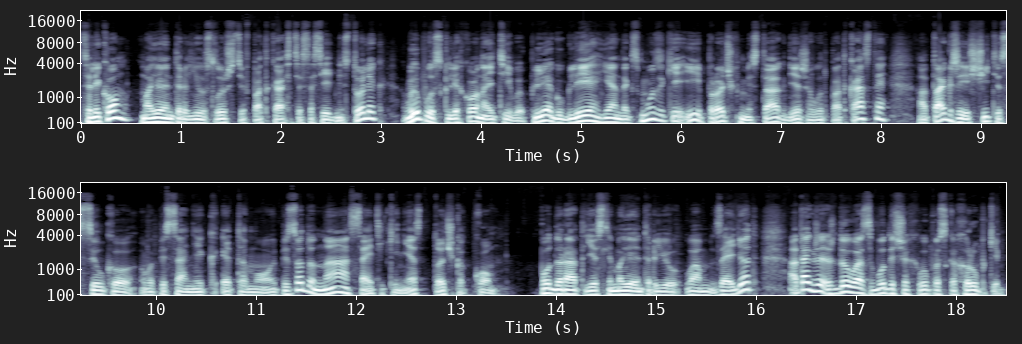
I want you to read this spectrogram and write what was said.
Целиком мое интервью слушайте в подкасте «Соседний столик». Выпуск легко найти в Apple, Гугле, Яндекс Музыке и прочих местах, где живут подкасты, а также ищите ссылку в описании к этому эпизоду на сайте kinest.com. Буду рад, если мое интервью вам зайдет, а также жду вас в будущих выпусках рубки.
